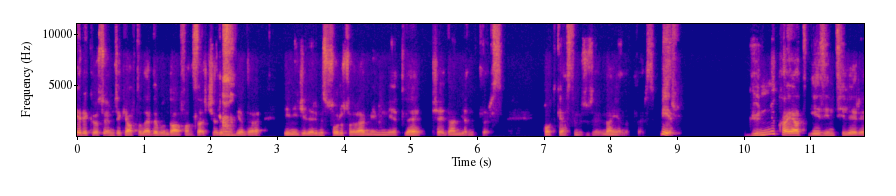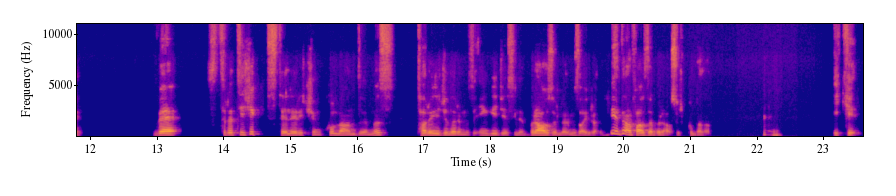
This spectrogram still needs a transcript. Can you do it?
Gerekiyorsa önümüzdeki haftalarda bunu daha fazla açarız. Tamam. Ya da dinleyicilerimiz soru sorar memnuniyetle şeyden yanıtlarız. Podcast'imiz üzerinden yanıtlarız. Bir, günlük hayat gezintileri ve stratejik siteler için kullandığımız tarayıcılarımızı, İngilizcesiyle browserlarımızı ayıralım. Birden fazla browser kullanalım. Hı. İki,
